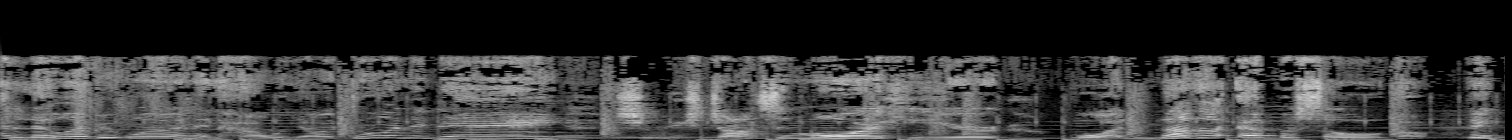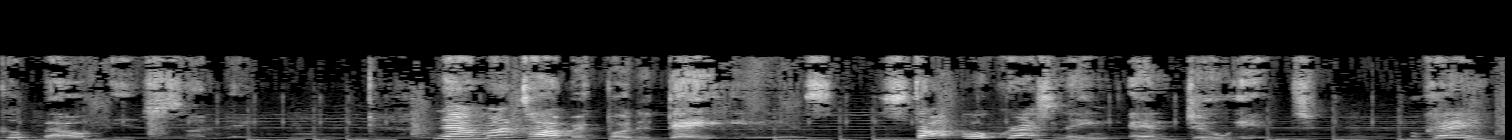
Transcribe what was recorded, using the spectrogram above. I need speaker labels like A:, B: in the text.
A: Hello, everyone, and how are y'all doing today? Sharice Johnson Moore here for another episode of Think About It Sunday. Now, my topic for today is stop procrastinating and do it. Okay?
